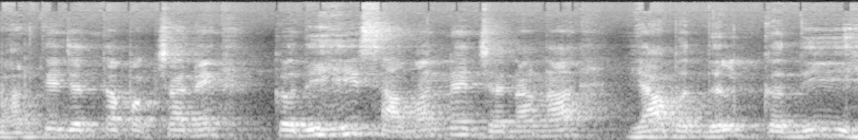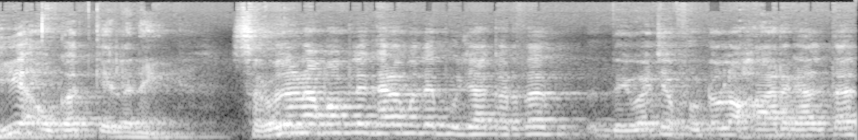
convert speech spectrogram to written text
भारतीय जनता पक्षाने कधीही सामान्य जनांना याबद्दल कधीही अवगत केलं नाही. सर्वजण आपापल्या घरामध्ये पूजा करतात देवाच्या फोटोला हार घालतात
